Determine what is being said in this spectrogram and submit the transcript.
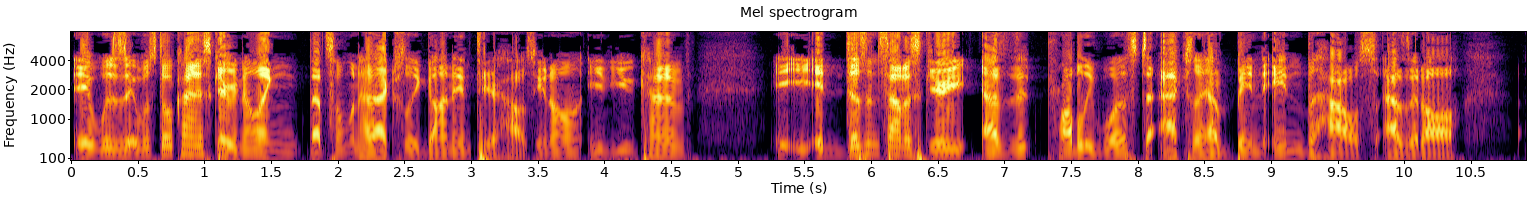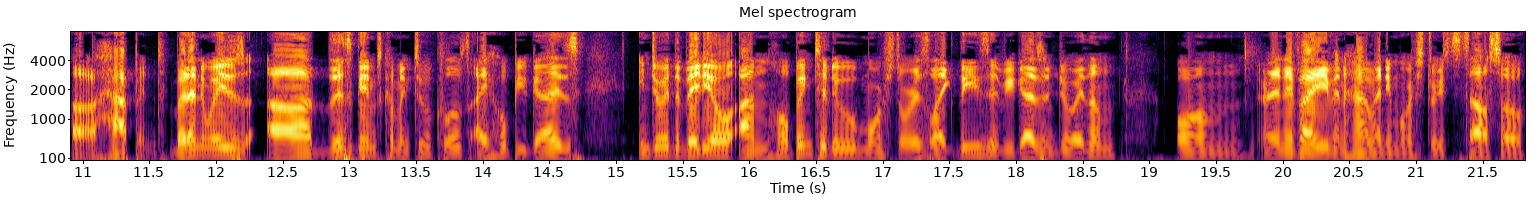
It was it was still kind of scary knowing that someone had actually gone into your house. You know, you, you kind of it, it doesn't sound as scary as it probably was to actually have been in the house as it all uh, happened. But anyways, uh, this game's coming to a close. I hope you guys enjoyed the video. I'm hoping to do more stories like these if you guys enjoy them. Um, and if I even have any more stories to tell. So,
